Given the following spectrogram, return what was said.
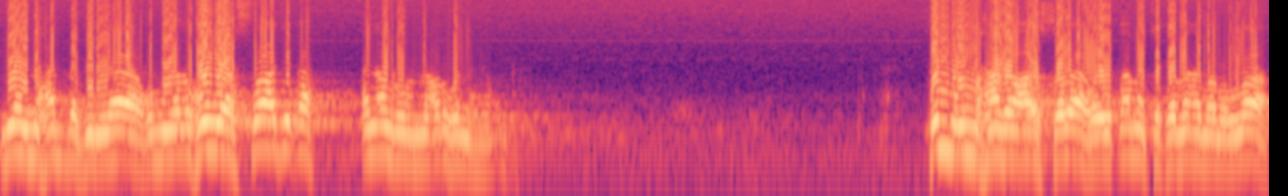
من المحبة في الله ومن الأخوة الصادقة الأمر بالمعروف والنهي عن المنكر. ثم المحافظة على الصلاة وإقامتها كما أمر الله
